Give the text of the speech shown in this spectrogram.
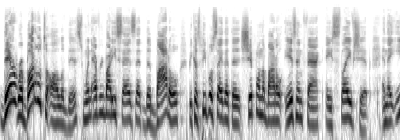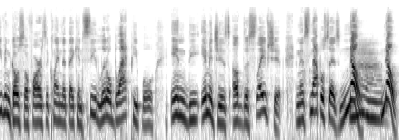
Their rebuttal to all of this, when everybody says that the bottle, because people say that the ship on the bottle is in fact a slave ship, and they even go so far as to claim that they can see little black people in the images of the slave ship. And then Snapple says, No, no,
